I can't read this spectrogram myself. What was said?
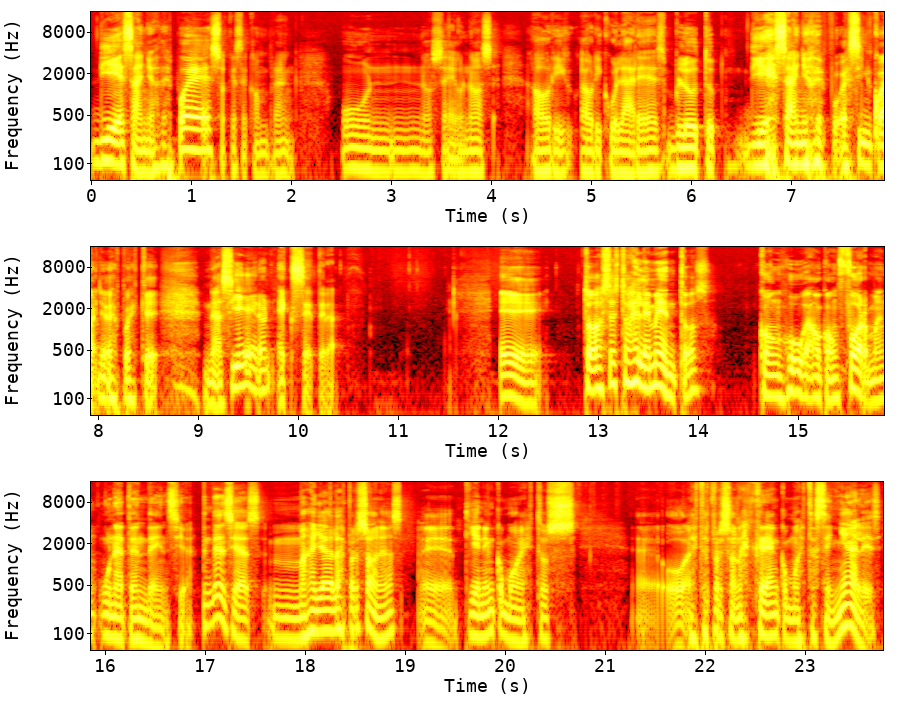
10 años después o que se compran unos auriculares Bluetooth 10 años después, 5 años después que nacieron, etc. Eh, todos estos elementos conjugan o conforman una tendencia. Tendencias, más allá de las personas, eh, tienen como estos, o estas personas crean como estas señales.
